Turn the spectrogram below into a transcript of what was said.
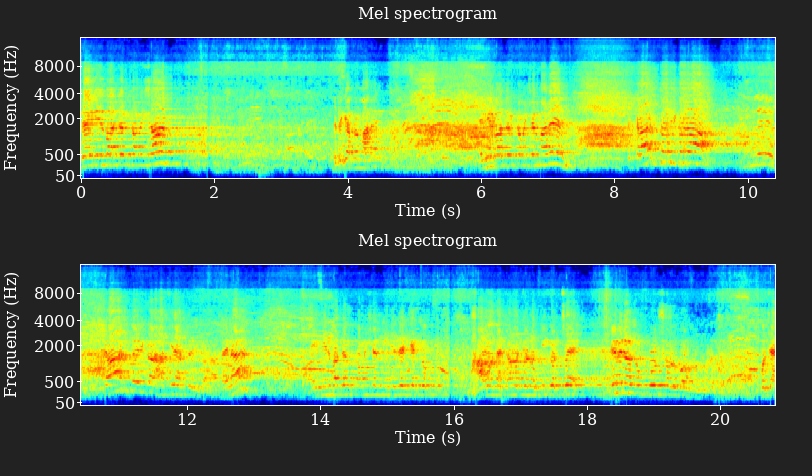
সেই নির্বাচন কমিশন, এটাকে আপনার মানেন? এই নির্বাচন কমিশন মানেন কাজ তৈরি করা কাজ তৈরি করা, হাতিয়ার তৈরি করা, তাই না? নির্বাচন কমিশন নিজেদেরকে খুব ভালো দেখানোর জন্য কি করছে? বিভিন্ন রকম কৌশল অবলম্বন করেছে। বলছে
